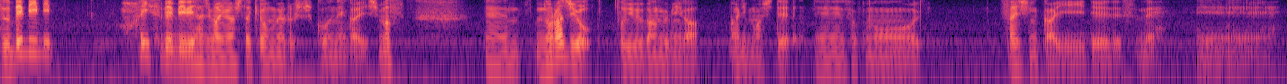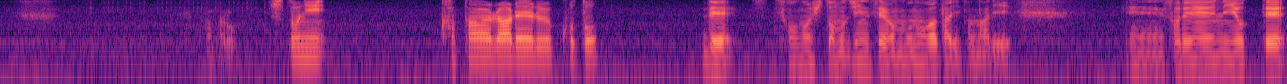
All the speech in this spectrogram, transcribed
すべビビ。はい、すべビビ始まりました。今日もよろしくお願いします。えー、のラジオという番組がありまして、えー、そこの最新回でですね、えー、なんだろう、人に語られることで、その人の人生は物語となり、えー、それによって、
